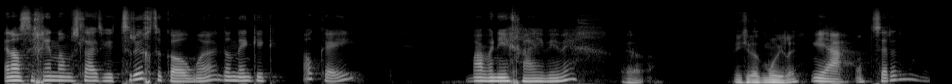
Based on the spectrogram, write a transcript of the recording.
En als diegene dan besluit weer terug te komen, dan denk ik: oké, maar wanneer ga je weer weg? ja. Vind je dat moeilijk? Ja, ontzettend moeilijk.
